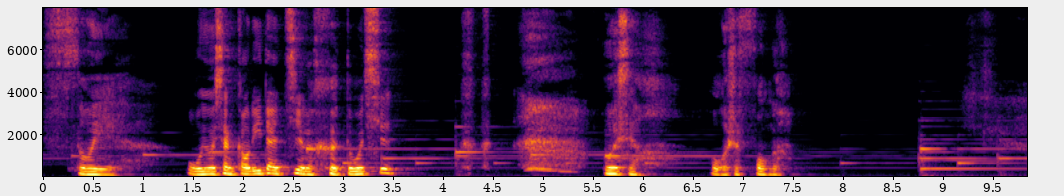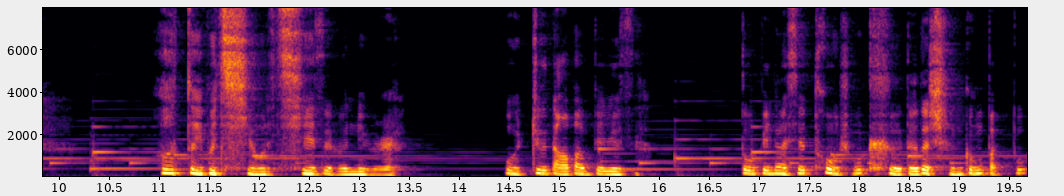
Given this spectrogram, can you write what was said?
所以，我又向高利贷借了很多钱。我想，我是疯了。我对不起我的妻子和女儿，我这大半辈子都被那些唾手可得的成功摆布，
